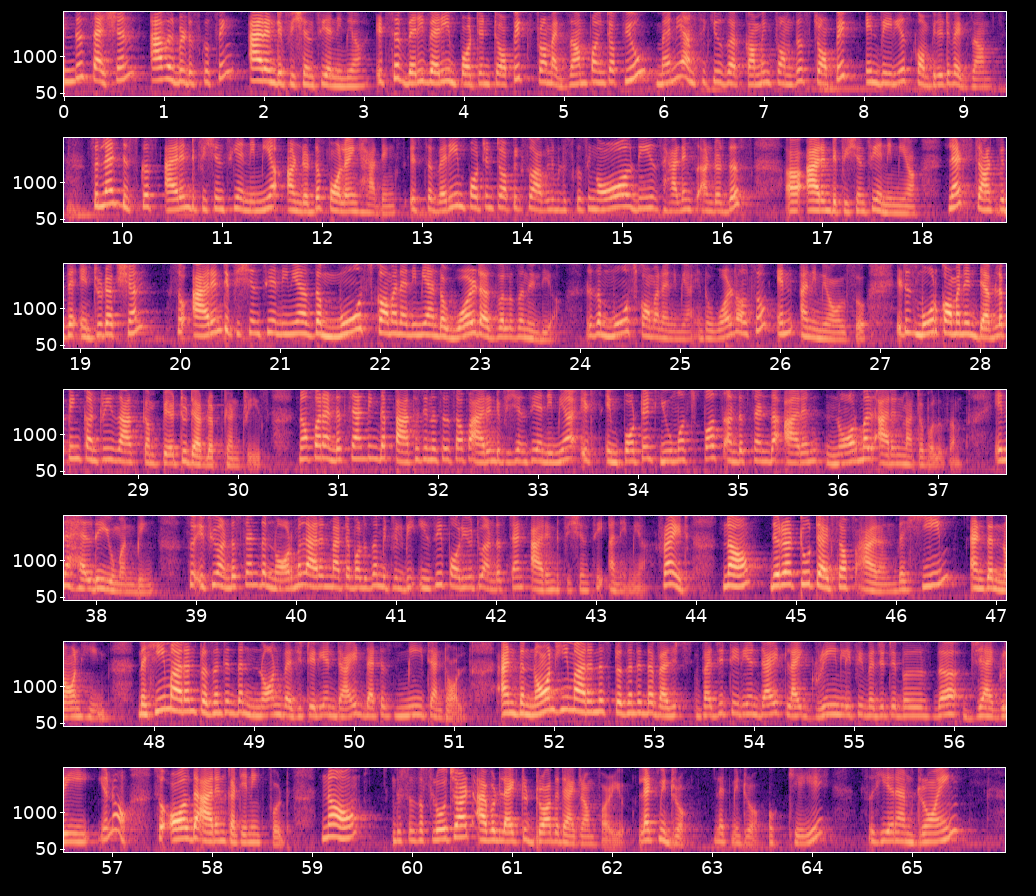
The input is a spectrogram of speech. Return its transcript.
In this session, I will be discussing iron deficiency anemia. It's a very very important topic from exam point of view. Many MCQs are coming from this topic in various competitive exams. So let's discuss iron deficiency anemia under the following headings. It's a very important topic so I will be discussing all these headings under this uh, iron deficiency anemia. Let's start with the introduction. So iron deficiency anemia is the most common anemia in the world as well as in India. It is the most common anemia in the world also, in anemia also. It is more common in developing countries as compared to developed countries. Now for understanding the pathogenesis of iron deficiency anemia, it's important you must first understand the iron, normal iron metabolism in a healthy human being. So if you understand the normal iron metabolism, it will be easy for you to understand iron deficiency anemia, right? Now there are two types of iron, the heme and the non-heme. The heme iron present in the non-vegetarian diet that is meat and all. And the non-heme iron is present in the veget vegetarian diet like green leafy vegetables, the jaggery, you know. So all the iron containing food. Now this is the flow chart. I would like to draw the diagram for you. Let me draw. Let me draw. Okay. So here I am drawing.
